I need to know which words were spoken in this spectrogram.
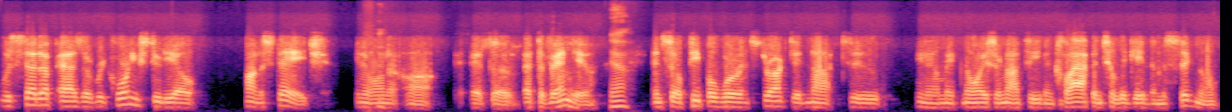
was set up as a recording studio on a stage you know, on a, uh, at the at the venue. Yeah. And so people were instructed not to, you know, make noise or not to even clap until they gave them a signal.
